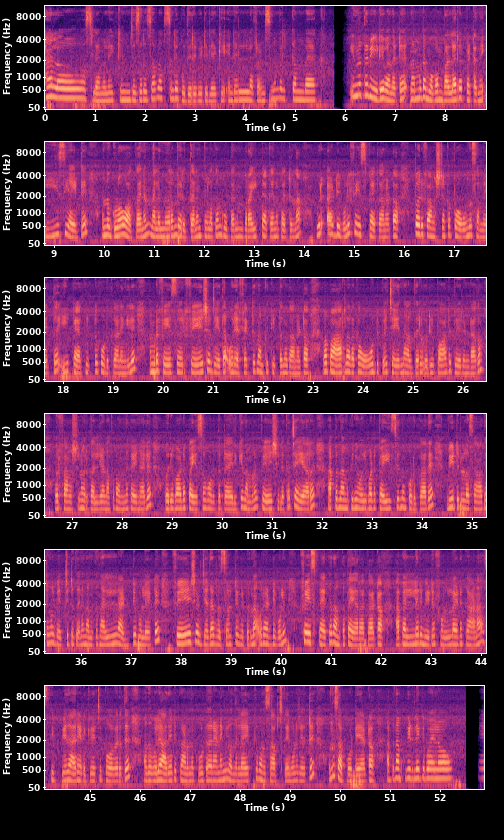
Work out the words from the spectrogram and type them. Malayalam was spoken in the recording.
ഹലോ അസ്സാം വലൈക്കും ജസറിസ വ്ളോഗ്സിന്റെ പുതിയൊരു വീട്ടിലേക്ക് എന്റെ എല്ലാ ഫ്രണ്ട്സിനും വെൽക്കം ബാക്ക് ഇന്നത്തെ വീഡിയോ വന്നിട്ട് നമ്മുടെ മുഖം വളരെ പെട്ടെന്ന് ഈസി ആയിട്ട് ഒന്ന് ഗ്ലോ ആക്കാനും നല്ല നിറം വരുത്താനും തിളക്കം കൂട്ടാനും ബ്രൈറ്റ് ആക്കാനും പറ്റുന്ന ഒരു അടിപൊളി ഫേസ് പാക്കാണ് കേട്ടോ ഇപ്പോൾ ഒരു ഫംഗ്ഷനൊക്കെ പോകുന്ന സമയത്ത് ഈ പാക്ക് ഇട്ട് കൊടുക്കുകയാണെങ്കിൽ നമ്മുടെ ഫേസ് ഒരു ഫേഷ്യൽ ചെയ്ത ഒരു എഫക്റ്റ് നമുക്ക് കിട്ടുന്നതാണ് കേട്ടോ അപ്പോൾ പാർലറൊക്കെ ഓടിപ്പോയി ചെയ്യുന്ന ആൾക്കാർ ഒരുപാട് പേരുണ്ടാകും. ഒരു ഫംഗ്ഷനോ ഒരു കല്യാണമൊക്കെ വന്നു കഴിഞ്ഞാൽ ഒരുപാട് പൈസ കൊടുത്തിട്ടായിരിക്കും നമ്മൾ ഫേഷ്യലൊക്കെ ചെയ്യാറ്. അപ്പം നമുക്കിനി ഒരുപാട് പൈസയൊന്നും കൊടുക്കാതെ വീട്ടിലുള്ള സാധനങ്ങൾ വെച്ചിട്ട് തന്നെ നമുക്ക് നല്ല അടിപൊളിയായിട്ട് ഫേഷ്യൽ ചെയ്ത റിസൾട്ട് കിട്ടുന്ന ഒരു അടിപൊളി ഫേസ് പാക്ക് നമുക്ക് തയ്യാറാക്കാം കേട്ടോ. അപ്പോൾ എല്ലാവരും വീഡിയോ ഫുള്ളായിട്ട് കാണാം. സ്കിപ്പ് ചെയ്ത് ആരും ഇടയ്ക്ക് വെച്ച് പോകരുത് അതുപോലെ ആദ്യമായിട്ട് കാണുന്ന കൂട്ടുകാരാണെങ്കിൽ ഒന്ന് ലൈക്കും ഒന്ന് സബ്സ്ക്രൈബും കൂടി ചെയ്തിട്ട് ഒന്ന് സപ്പോർട്ട് ചെയ്യാം കേട്ടോ. അപ്പോൾ നമുക്ക് വീട്ടിലേക്ക് പോയാലോ?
